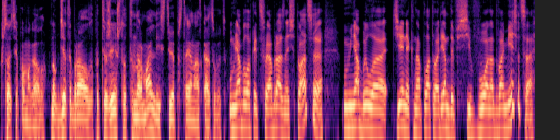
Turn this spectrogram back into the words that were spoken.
Что тебе помогало? Ну, где ты брал подтверждение, что ты нормальный, если тебе постоянно отказывают? У меня была какая-то своеобразная ситуация. У меня было денег на оплату аренды всего на два месяца,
